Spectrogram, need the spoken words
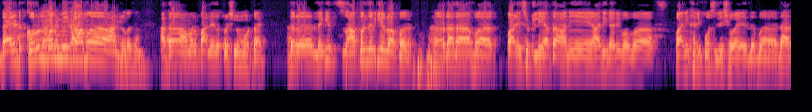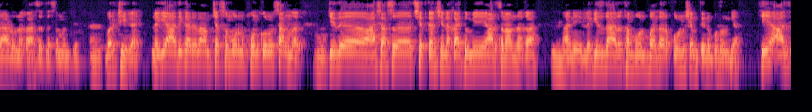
डायरेक्ट करून मग मी काम आणलं. आता आम्हाला पाण्याचा प्रश्न मोठा आहे तर लगेच आपण जर गेलो आपण दादा पाळी सुटली आता आणि अधिकारी बाबा पाणी खाली पोचल्याशिवाय दारं अडू नका असं तसं म्हणते. बरं ठीक आहे. लगे अधिकाऱ्याला आमच्या समोरून फोन करून सांगणार. की द- असं शेतकऱ्यांशीला काय तुम्ही अडचण आणू नका आणि लगेच दारं थांबवून बंधारा पूर्ण क्षमतेनं भरून घ्या. हे आज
